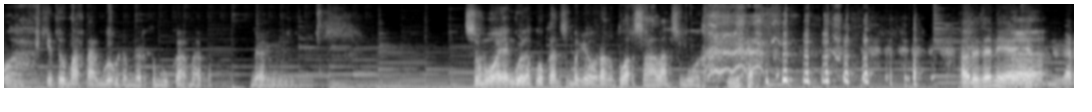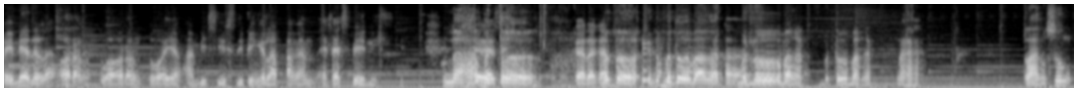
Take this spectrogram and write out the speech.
wah itu mata gue benar-benar kebuka banget. Dan semua yang gue lakukan sebagai orang tua salah semua. harusnya nih ya Nah. yang dengar ini adalah orang tua orang tua yang ambisius di pinggir lapangan SSB nih Nah Iya, betul, karena kan betul, itu betul banget, Ah. betul banget, betul banget. Nah langsung,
